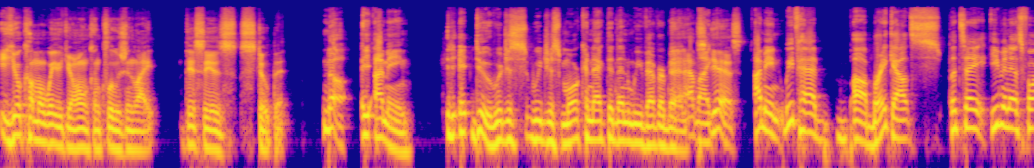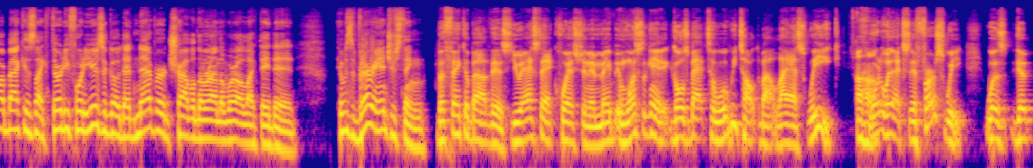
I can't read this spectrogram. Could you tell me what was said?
you'll come away with your own conclusion. Like this is stupid. No, I mean, it, it- dude, we're just we're just more connected than we've ever been. Abs- Like, yes, I mean, we've had uh, breakouts. Let's say even as far back as like 30, 40 years ago that never traveled around the world like they did. It was very interesting. but think about this. You asked that question, and maybe and once again, it goes back to what we talked about last week. Uh-huh. Or, actually, the first week was the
